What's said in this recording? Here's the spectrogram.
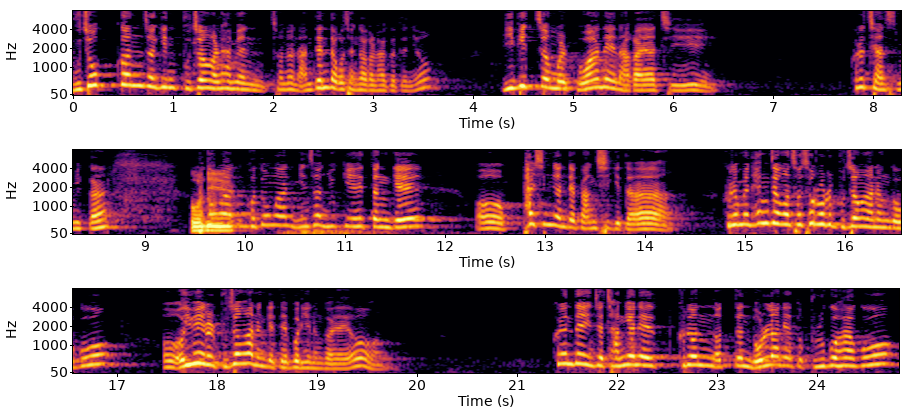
무조건적인 부정을 하면 저는 안 된다고 생각을 하거든요. 미비점을 보완해 나가야지. 그렇지 않습니까? 의원님, 그동안, 그동안 민선 6기 했던 게 어, 80년대 방식이다. 그러면 행정은 스스로를 부정하는 거고 어, 의회를 부정하는 게 돼버리는 거예요. 그런데 이제 작년에 그런 어떤 논란에도 불구하고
